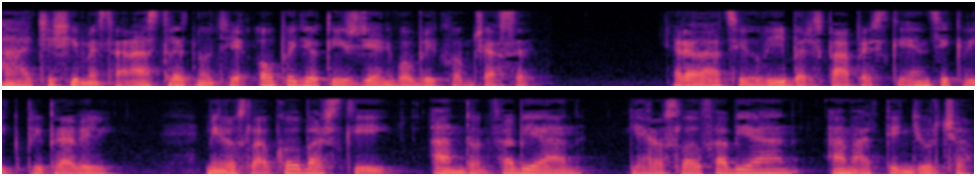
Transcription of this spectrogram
a tešíme sa na stretnutie opäť o týždeň v obvyklom čase. Reláciu Výber z pápežských encyklík pripravili Miroslav Kolbašský, Anton Fabián, Jaroslav Fabián a Martin Ďurčo.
